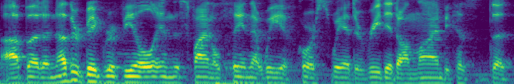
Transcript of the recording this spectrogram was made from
Uh, but another big reveal in this final scene that we, of course, we had to read it online because the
